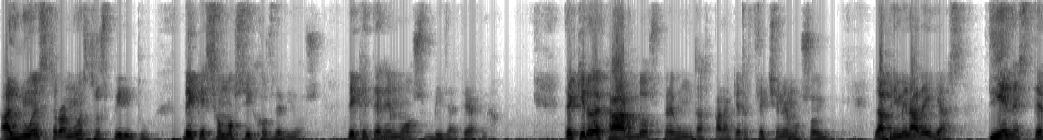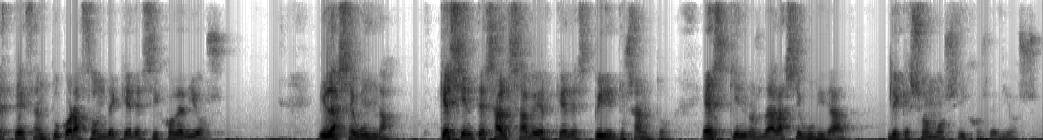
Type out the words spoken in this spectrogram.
al nuestro, a nuestro Espíritu, de que somos hijos de Dios, de que tenemos vida eterna. Te quiero dejar dos preguntas para que reflexionemos hoy. La primera de ellas, ¿tienes certeza en tu corazón de que eres hijo de Dios? Y la segunda, ¿qué sientes al saber que el Espíritu Santo es quien nos da la seguridad de que somos hijos de Dios?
